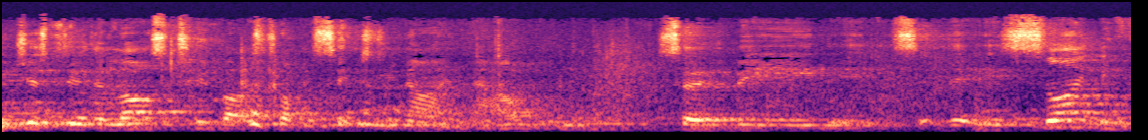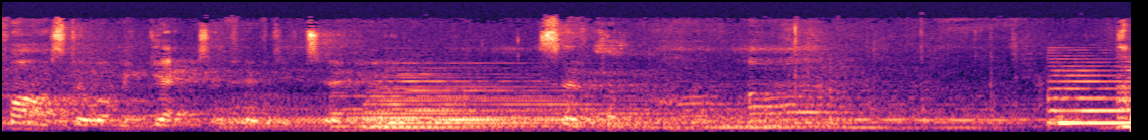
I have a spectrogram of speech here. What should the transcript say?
To just do the last two bars, top of 69 now. So it'll be it's, it's slightly faster when we get to 52. So and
